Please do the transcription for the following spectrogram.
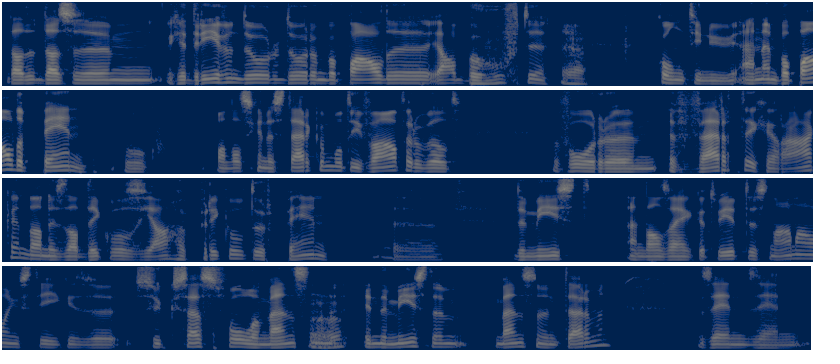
dat, dat is ehm, gedreven door, door een bepaalde ja, behoefte Ja, continu. En een bepaalde pijn ook. Want als je een sterke motivator wilt voor ehm, ver te geraken, dan is dat dikwijls ja, geprikkeld door pijn. Eh, de meest, en dan zeg ik het weer tussen aanhalingstekens, succesvolle mensen, Mhm. in de meeste mensen hun termen, zijn, zijn,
